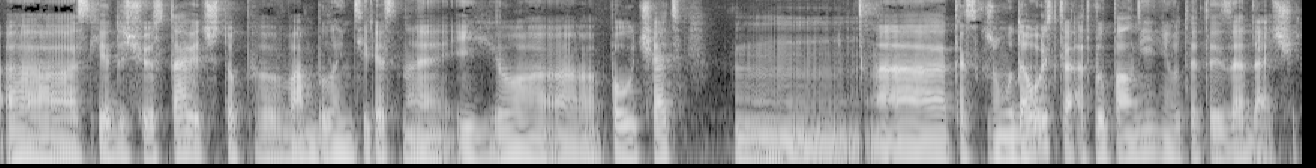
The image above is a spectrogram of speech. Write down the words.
э, следующую ставить, чтобы вам было интересно ее э, получать так скажем, удовольствие от выполнения вот этой задачи.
